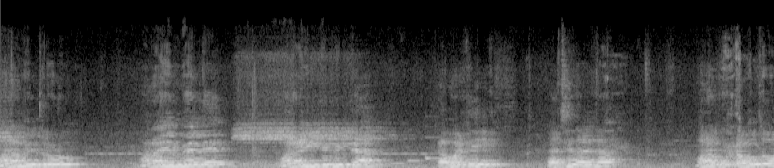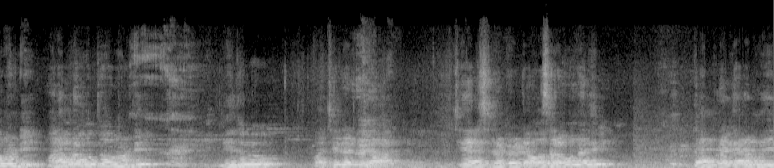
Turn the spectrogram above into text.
మన మిత్రుడు మన ఎమ్మెల్యే మన ఇంటి బిడ్డ కాబట్టి ఖచ్చితంగా మనకు ప్రభుత్వం నుండి మన ప్రభుత్వం నుండి నిధులు వచ్చేటట్టుగా చేయాల్సినటువంటి అవసరం ఉన్నది. దాని ప్రకారం ఈ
